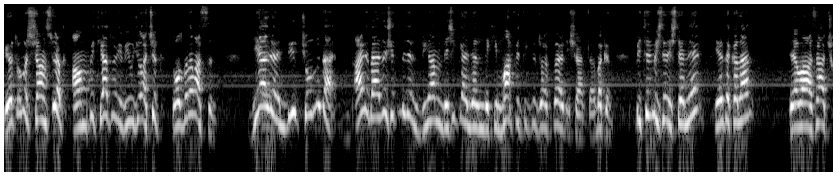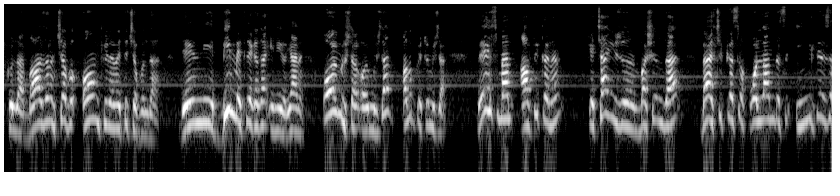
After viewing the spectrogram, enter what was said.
Göğet olma şansı yok. Amfiteyatro gibi bir ucu açık. Dolduramazsın. Diğerlerin büyük çoğunluğu da aynı benzer işletmelerin dünyanın değişik yerlerindeki mahvettikleri coğrafyalar işaretler. Bakın bitirmişler işlerini. Geride kalan devasa çukurlar. Bazılarının çapı 10 kilometre çapında. Derinliği 1000 metreye kadar iniyor. Yani oymuşlar oymuşlar alıp götürmüşler. Resmen Afrika'nın geçen yüzyılın başında Belçika'sı, Hollanda'sı, İngiltere'si,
